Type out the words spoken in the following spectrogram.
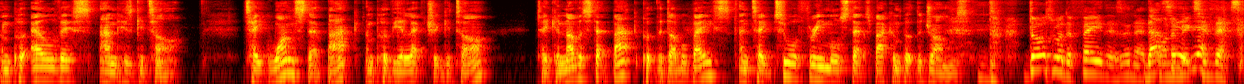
and put Elvis and his guitar. Take one step back and put the electric guitar. Take another step back, put the double bass, and take two or three more steps back and put the drums. Those were the faders, isn't it? That's on the mixing yeah. desk.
